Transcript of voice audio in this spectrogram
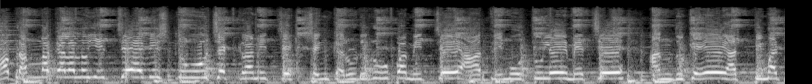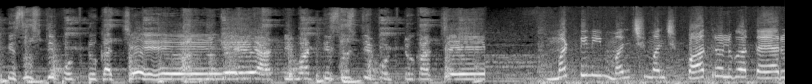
ఆ బ్రహ్మ కళను ఇచ్చే విష్ణువు చక్రమిచ్చే శంకరుడు రూపమిచ్చే ఆ త్రిమూర్తులే మెచ్చే అందుకే అట్టి మట్టి సృష్టి పుట్టుకచ్చే. అందుకే అట్టి మట్టి సృష్టి పుట్టుకచ్చే. మట్టిని మంచి మంచి పాత్రలుగా తయారు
